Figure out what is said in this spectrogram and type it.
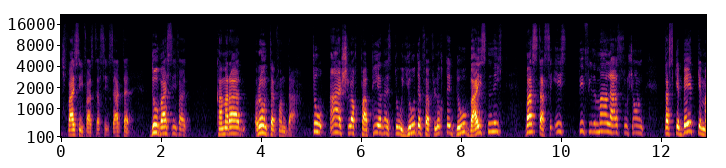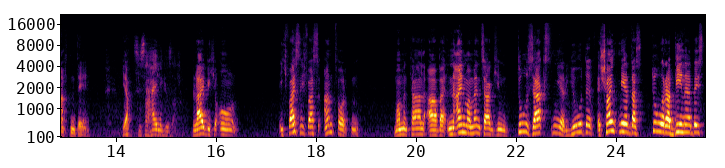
ich weiß nicht, was das ist. Sagt er, du weißt nicht, was, Kamerad, runter vom Dach. Du Arschloch, Papiernis, du Jude verfluchtet, du weißt nicht, was das ist. Wie viel Mal hast du schon das Gebet gemacht in denen. Ja, Das ist eine heilige Sache. bleibe ich und ich weiß nicht, was antworten momentan, aber in einem Moment sage ich ihm, du sagst mir, Jude, es scheint mir, dass du Rabbiner bist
